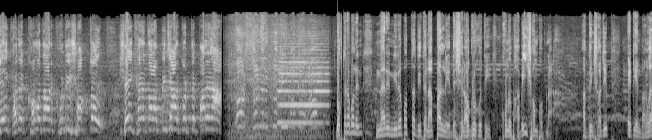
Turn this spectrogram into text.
যেইখানে ক্ষমতার খুঁটি শক্ত সেইখানে তারা বিচার করতে পারে না। বক্তারা বলেন নারীর নিরাপত্তা দিতে না পারলে দেশের অগ্রগতি কোনোভাবেই সম্ভব না। আদ্দিন সজীব এটিএন বাংলা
